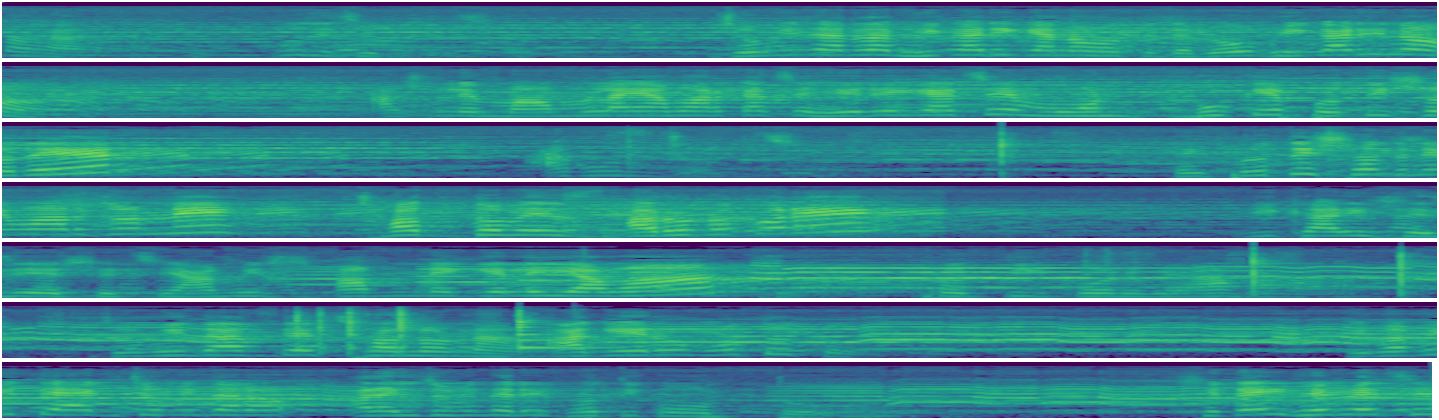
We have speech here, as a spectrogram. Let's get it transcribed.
হ্যাঁ বুঝেছি বুঝেছি। জমিদাররা ভিখারি কেন হতে যাবে? ও ভিখারি না আসলে মামলায় আমার কাছে হেরে গেছে, মন, বুকে প্রতিশোধের আগুন জ্বলছে। তাই প্রতিশোধ নেওয়ার জন্য ছদ্মবেশ ধারণ করে ভিখারি সেজে এসেছে। আমি সামনে গেলেই আমার ক্ষতি করবে। আহা, জমিদারদের ছলো না আগে এরম হতো তো। এভাবেই তো এক জমিদার আরেক জমিদারের ক্ষতি করতো। সেটাই ভেবেছে।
